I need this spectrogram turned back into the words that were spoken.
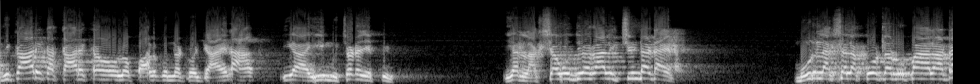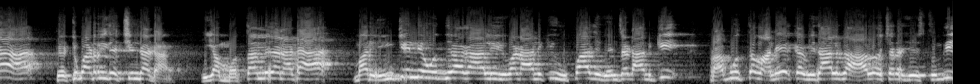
అధికారిక కార్యక్రమంలో పాల్గొన్నటువంటి ఆయన ఇక ఈ ముచ్చట చెప్పింది ఇక లక్ష ఉద్యోగాలు ఇచ్చిండట ఆయన. మూడు లక్షల కోట్ల రూపాయలట పెట్టుబడులు తెచ్చిండట. ఇక మొత్తం మీద నట మరి ఇంకిన్ని ఉద్యోగాలు ఇవ్వడానికి ఉపాధి పెంచడానికి ప్రభుత్వం అనేక విధాలుగా ఆలోచన చేస్తుంది.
